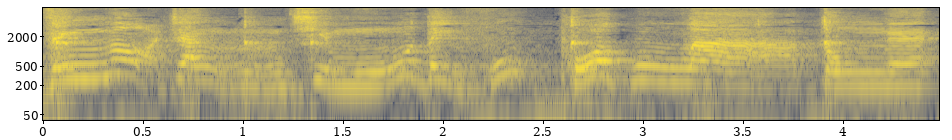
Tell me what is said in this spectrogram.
人我将其母的斧破骨啊东哎。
